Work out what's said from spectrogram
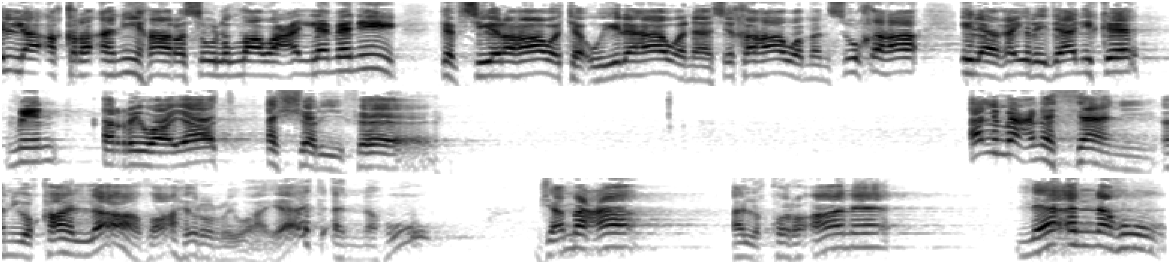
إلا أقرأنيها رسول الله وعلمني تفسيرها وتأويلها وناسخها ومنسوخها إلى غير ذلك من الروايات الشريفة. المعنى الثاني أن يقال لا ظاهر الروايات أنه جمع القرآن لا أنه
